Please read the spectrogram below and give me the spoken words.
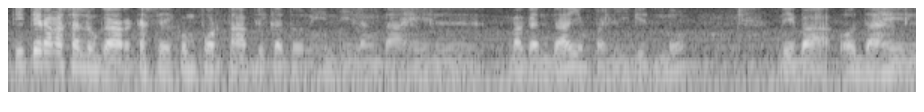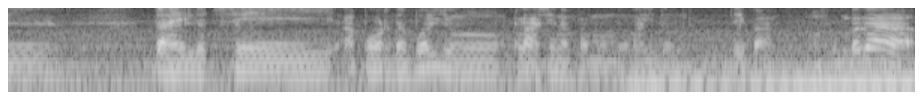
titira ka sa lugar kasi komportable ka doon, hindi lang dahil maganda yung paligid mo, 'di ba? O dahil dahil let's say affordable yung klase ng pamumuhay doon, 'di ba? Kumbaga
